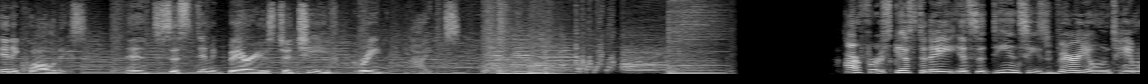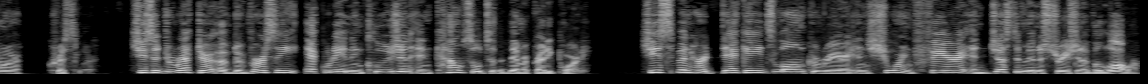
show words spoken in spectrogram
inequalities, and systemic barriers to achieve great heights. Our first guest today is the DNC's very own Tamara Chrisler. She's a director of diversity, equity, and inclusion and counsel to the Democratic Party. She's spent her decades long career ensuring fair and just administration of the law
